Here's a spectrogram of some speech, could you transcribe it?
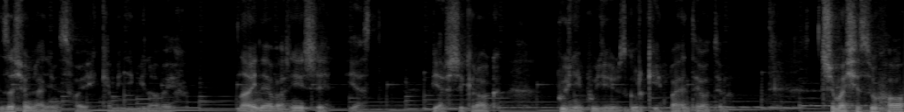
z osiąganiem swoich kamieni milowych. No i najważniejszy jest pierwszy krok. Później pójdzie już z górki. Pamiętaj o tym. Trzymaj się sucho.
